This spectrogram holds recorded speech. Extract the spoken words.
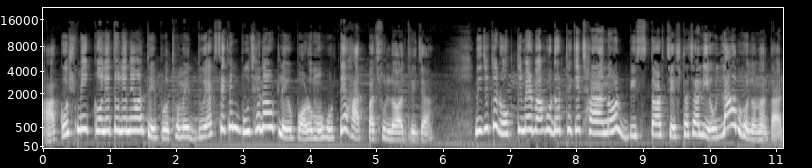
আকস্মিক কোলে তুলে নেওয়াতে প্রথমে দু এক সেকেন্ড বুঝে না উঠলেও পর মুহূর্তে হাত পা ছুড়ল অদ্রিজা। নিজেকে রক্তিমের বাহুডোর থেকে ছাড়ানোর বিস্তর চেষ্টা চালিয়েও লাভ হলো না তার।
